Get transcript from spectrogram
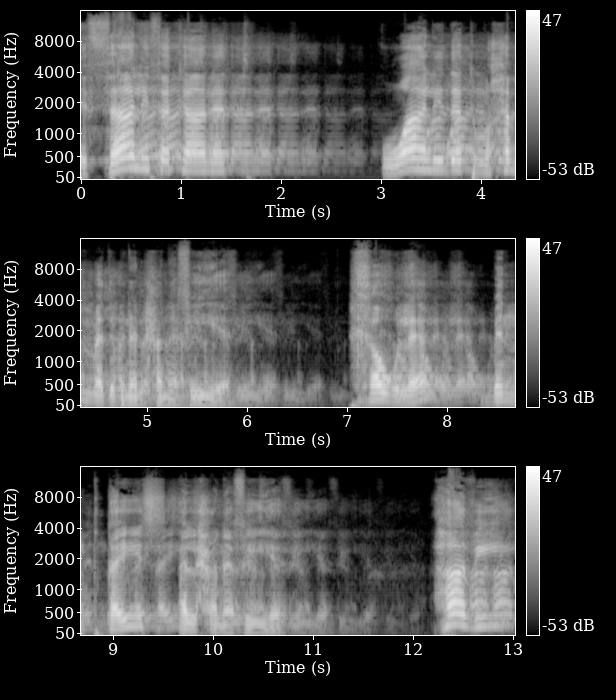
الثالثة كانت والدة محمد بن الحنفية خولة بنت قيس الحنفية هذه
